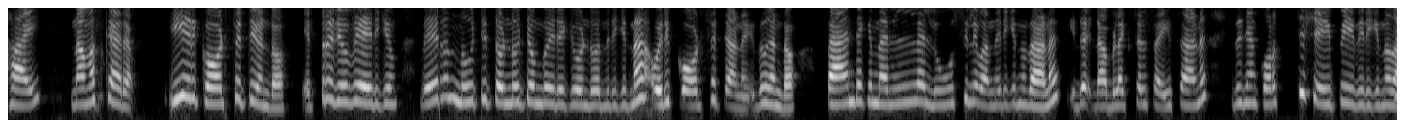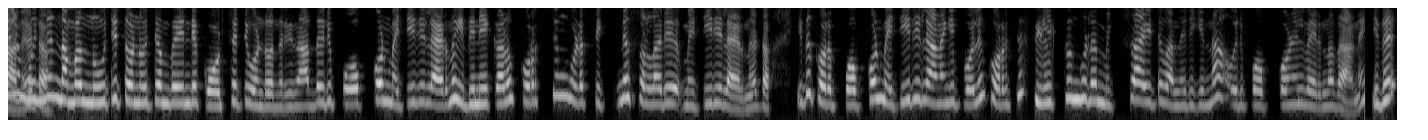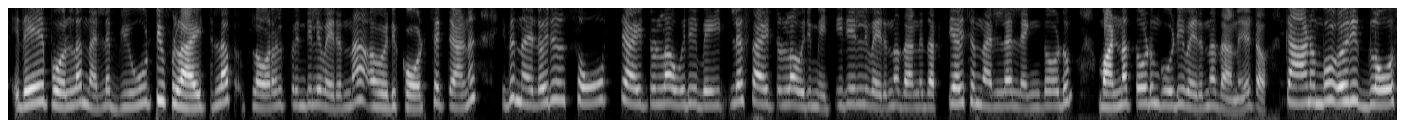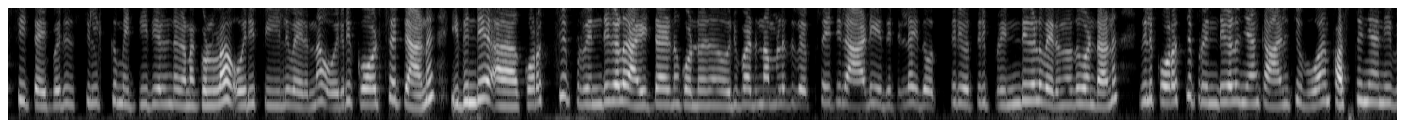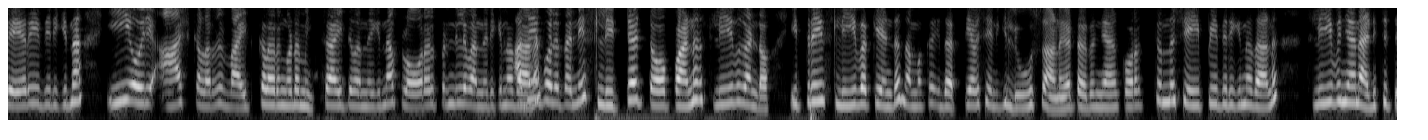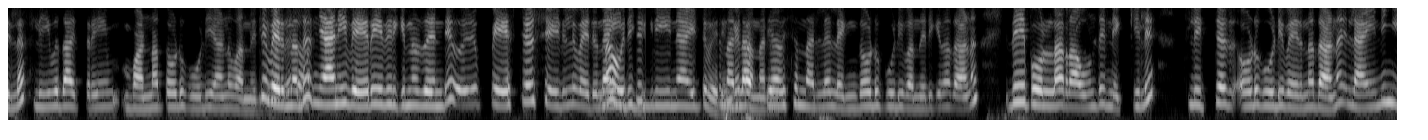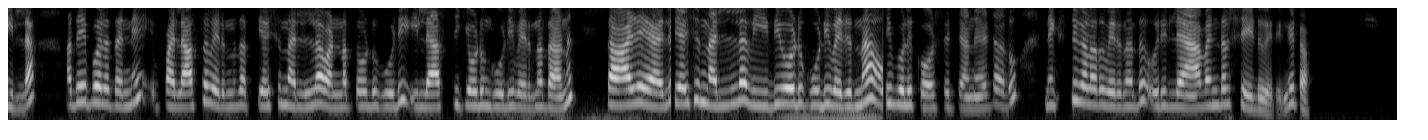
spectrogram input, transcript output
Hi നമസ്കാരം. ഈ ഒരു കോഡ് സെറ്റ് കണ്ടോ? എത്ര രൂപയായിരിക്കും? വേറെ നൂറ്റി തൊണ്ണൂറ്റൊമ്പത് രൂപയ്ക്ക് കൊണ്ടുവന്നിരിക്കുന്ന ഒരു കോഡ് സെറ്റ് ആണ്. ഇത് കണ്ടോ? പാന്റ് ഒക്കെ നല്ല ലൂസിൽ വന്നിരിക്കുന്നതാണ്. ഇത് ഡബിൾ എക്സൽ സൈസ് ആണ്. ഇത് ഞാൻ കുറച്ച് ഷേപ്പ് ചെയ്തിരിക്കുന്നതാണ് മുന്നേ നമ്മൾ നൂറ്റി തൊണ്ണൂറ്റൊമ്പതിന്റെ കോഡ് സെറ്റ് കൊണ്ടുവന്നിരിക്കുന്നത്. അതൊരു പോപ്കോൺ മെറ്റീരിയൽ ആയിരുന്നു. ഇതിനേക്കാളും കുറച്ചും കൂടെ തിക്നെസ് ഉള്ള ഒരു മെറ്റീരിയൽ ആയിരുന്നു കേട്ടോ. ഇത് പോപ്കോൺ മെറ്റീരിയൽ ആണെങ്കിൽ പോലും കുറച്ച് സിൽക്കും കൂടെ മിക്സ് ആയിട്ട് വന്നിരിക്കുന്ന ഒരു പോപ്കോണിൽ വരുന്നതാണ്. ഇത് ഇതേപോലുള്ള നല്ല ബ്യൂട്ടിഫുൾ ആയിട്ടുള്ള ഫ്ലോറൽ പ്രിന്റിൽ വരുന്ന ഒരു കോഡ് സെറ്റ് ആണ്. ഇത് നല്ലൊരു സോഫ്റ്റ് ആയിട്ടുള്ള ഒരു വെയിറ്റ്ലെസ് ആയിട്ടുള്ള ഒരു മെറ്റീരിയലിൽ വരുന്നതാണ്. ഇത് അത്യാവശ്യം നല്ല ലെങ്തോടും വണ്ണത്തോടും കൂടി വരുന്നതാണ് കേട്ടോ. കാണുമ്പോൾ ഒരു ഗ്ലോസി ടൈപ്പ് ഒരു സിൽക്ക് മെറ്റീരിയലിന്റെ കണക്കുള്ള ഒരു ഫീൽ വരുന്ന ഒരു കോഡ് സെറ്റ് ആണ്. ഇതിന്റെ കുറച്ച് പ്രിന്റുകൾ ആയിട്ടാണ് കൊണ്ടുവരുന്നത്. ഒരുപാട് നമ്മളിത് വെബ്സൈറ്റിൽ ആഡ് ചെയ്തിട്ടില്ല. ഇത് ഒത്തിരി ഒത്തിരി പ്രിന്റുകൾ വരുന്നത് കൊണ്ടാണ്. ഇതിൽ കുറച്ച് പ്രിന്റുകൾ ഞാൻ കാണിച്ചു പോവാൻ ഫസ്റ്റ് ഞാൻ ഈ വെയർ ചെയ്തിരിക്കുന്ന ഈ ഒരു ആഷ് കളറിൽ വൈറ്റ് കളറും കൂടെ മിക്സ് ആയിട്ട് വന്നിരിക്കുന്ന ഫ്ലോറൽ പ്രിന്റിൽ വന്നിരിക്കുന്നത് അതേപോലെ തന്നെ സ്ലിറ്റഡ് ടോപ്പ് ആണ്. സ്ലീവ് കണ്ടോ? ഇത്രയും സ്ലീവ് ഒക്കെ ഉണ്ട്. നമുക്ക് ഇത് അത്യാവശ്യം എനിക്ക് ലൂസ് ആണ് കേട്ടോ. ഇത് ഞാൻ കുറച്ചൊന്ന് ഷേപ്പ് ചെയ്തിരിക്കുന്നതാണ് സ്ലീവ് ഞാൻ അടിച്ചിട്ടില്ല. സ്ലീവ് ഇതാ ഇത്രയും വണ്ണത്തോട് കൂടിയാണ് വന്നിട്ട് വരുന്നത്. ഞാൻ ഈ വെയർ ചെയ്തിരിക്കുന്നതിന്റെ ഒരു പേസ്റ്റൽ ഷെയ്ഡിൽ വരുന്ന ഒരു ഗ്രീൻ ആയിട്ട് വരും നല്ല അത്യാവശ്യം നല്ല ലെങ്തോട് കൂടി വന്നിരിക്കുന്നതാണ്. ഇതേപോലുള്ള റൗണ്ട് നെക്കിൽ സ്ലിറ്റോട് കൂടി വരുന്നതാണ്. ലൈനിങ് ഇല്ല. അതേപോലെ തന്നെ പലാസ വരുന്നത് അത്യാവശ്യം നല്ല വണ്ണത്തോടു കൂടി ഇലാസ്റ്റിക്കോടും കൂടി വരുന്നതാണ്. താഴെയായാലും അത്യാവശ്യം നല്ല വീതിയോട് കൂടി വരുന്ന അടിപൊളി കോഴ്സെറ്റ് ആണ് കേട്ടോ. അതും നെക്സ്റ്റ് കളർ വരുന്നത് ഒരു ലാവൻഡർ ഷെയ്ഡ് വരും കേട്ടോ.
